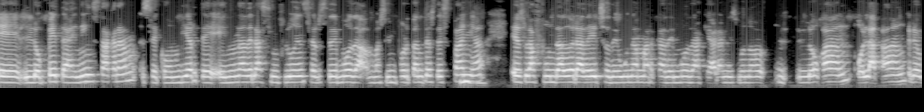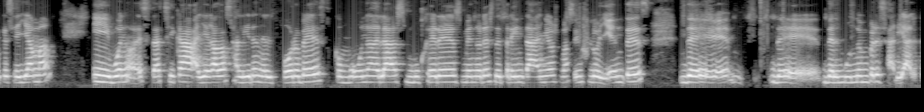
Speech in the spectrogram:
eh, lo peta en Instagram, se convierte en una de las influencers de moda más importantes de España, es la fundadora de hecho de una marca de moda que ahora mismo no, Logan o Lagan creo que se llama, y bueno, esta chica ha llegado a salir en el Forbes como una de las mujeres menores de 30 años más influyentes del mundo empresarial.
